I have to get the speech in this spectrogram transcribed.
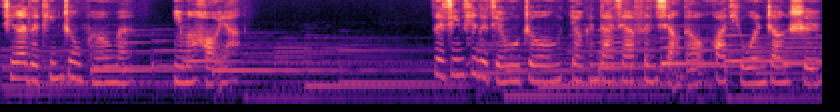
亲爱的听众朋友们，你们好呀！在今天的节目中，要跟大家分享的话题文章是《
